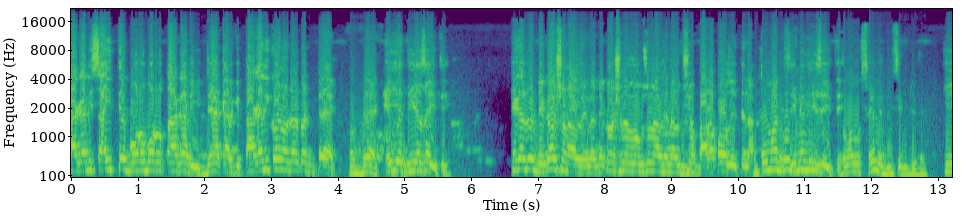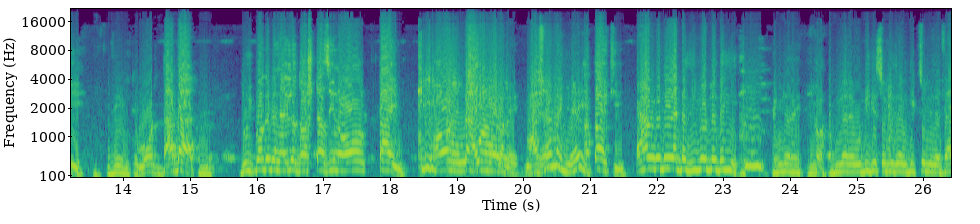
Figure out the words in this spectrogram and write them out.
তাগারি চাইতে বড় বড় তাগারি। দেখ আর কি তাগারি কয় না এই যে দিয়ে যাইতে। ঠিক আছে ডেকোরেশন আনলে না ডেকোরেশনের লোকজন আনলে না ওই সব ভাড়া পাওয়া যাইতে না। তোমার জিনে দিয়ে যাইতে। তোমাকে ছেলে ডিজেল কি? জিন মোর দাদা? দুই পকেটে নাইলো দশটা জিন অল টাইম কি অল টাইম বলে আসলে তাই কি? এখন যদি একটা জিম উঠলে দেখি এগুলো রে ওদিকে চলে যায় ওদিক চলে যায় তা?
